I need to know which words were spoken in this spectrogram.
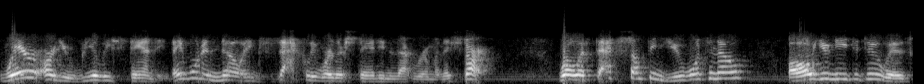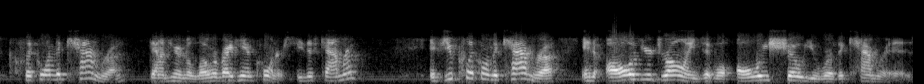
where are you really standing? They want to know exactly where they're standing in that room when they start. Well, if that's something you want to know, all you need to do is click on the camera down here in the lower right hand corner. See this camera? If you click on the camera, in all of your drawings it will always show you where the camera is.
